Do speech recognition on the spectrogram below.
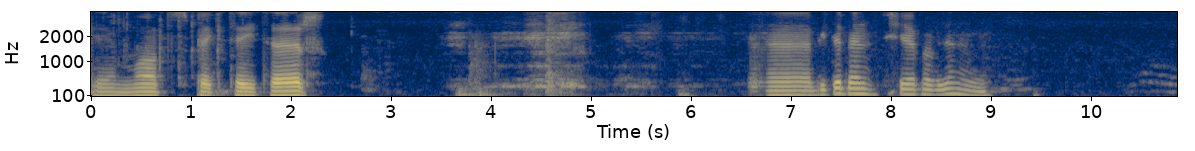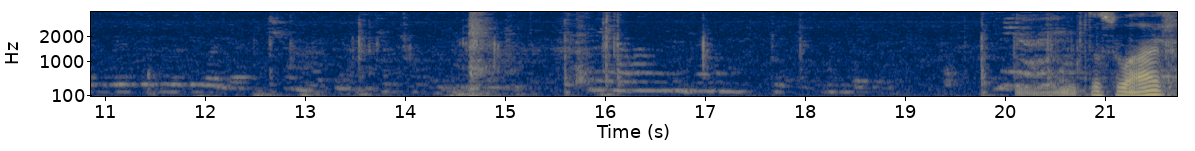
Game mode spectator. Ee, bir de ben şey yapabilir miyim? Tuz var.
